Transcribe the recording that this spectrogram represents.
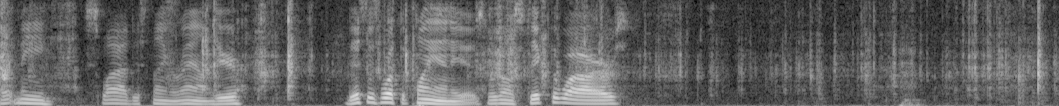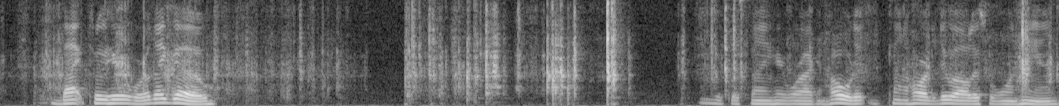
let me slide this thing around here. This is what the plan is. We're going to stick the wires back through here where they go. Get this thing here where I can hold it. Kind of hard to do all this with one hand.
